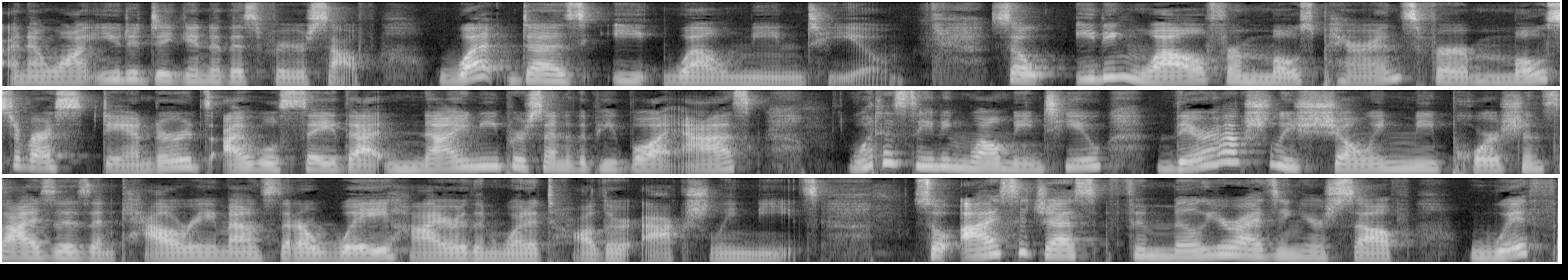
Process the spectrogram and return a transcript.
and I want you to dig into this for yourself. What does eat well mean to you? So, eating well for most parents, for most of our standards, I will say that 90% of the people I ask what does eating well mean to you? They're actually showing me portion sizes and calorie amounts that are way higher than what a toddler actually needs. So I suggest familiarizing yourself with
